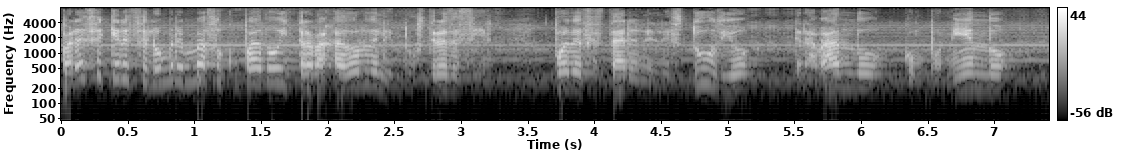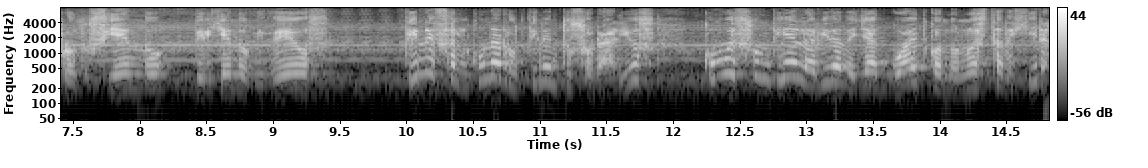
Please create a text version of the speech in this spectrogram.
Parece que eres el hombre más ocupado y trabajador de la industria, es decir, puedes estar en el estudio, grabando, componiendo, produciendo, dirigiendo videos. ¿Tienes alguna rutina en tus horarios? ¿Cómo es un día en la vida de Jack White cuando no está de gira?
